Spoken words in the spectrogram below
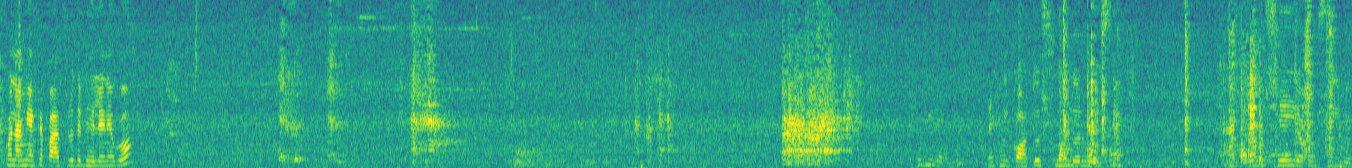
এখন আমি একটা পাত্রতে ঢেলে নেব। দেখেন কত সুন্দর হয়েছে। একদম সেই রকম সুন্দর।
